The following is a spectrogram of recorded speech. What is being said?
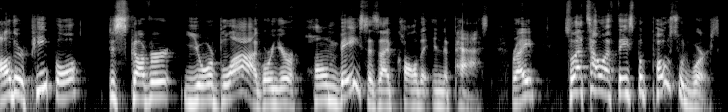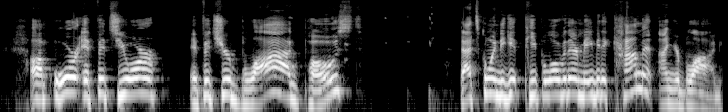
Other people discover your blog or your home base, as I've called it in the past, right? So that's how a Facebook post would work. Um, or if it's your if it's your blog post, that's going to get people over there maybe to comment on your blog,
